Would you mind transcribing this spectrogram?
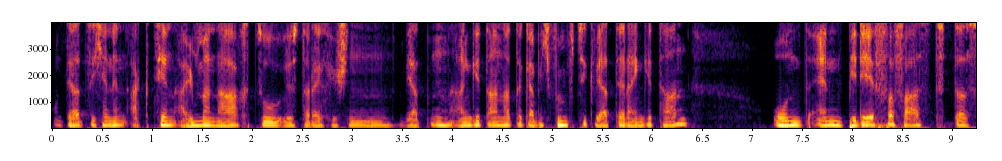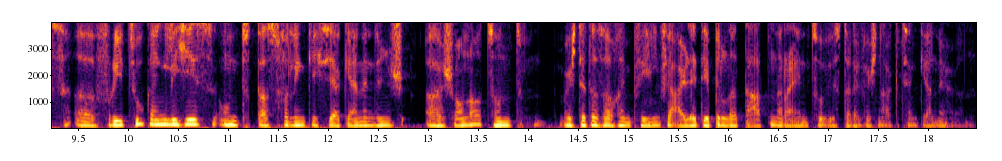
Und der hat sich einen Aktienalmanach zu österreichischen Werten angetan, hat da, glaube ich, 50 Werte reingetan und ein PDF verfasst, das äh, free zugänglich ist und das verlinke ich sehr gerne in den äh, Show Notes und möchte das auch empfehlen für alle, die Bilder Daten rein zu österreichischen Aktien gerne hören.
